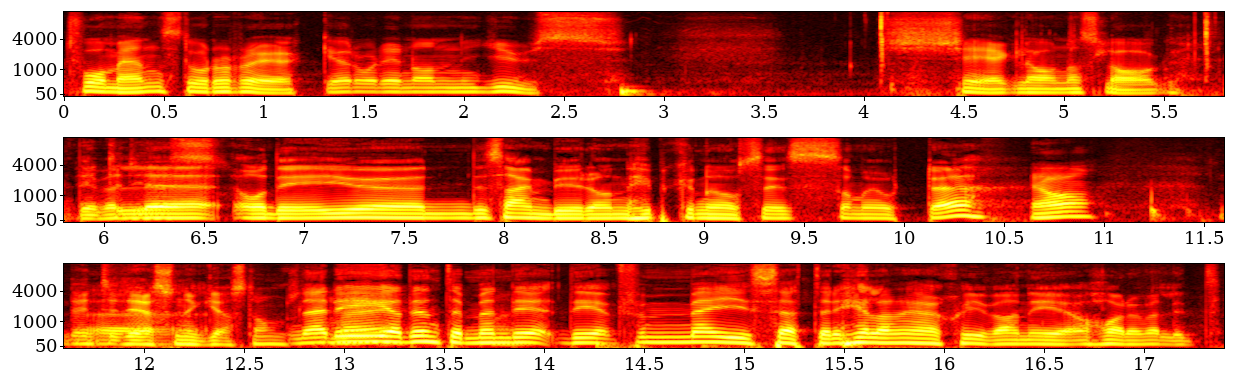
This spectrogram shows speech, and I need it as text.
två män står och röker och det är någon ljus av något slag. det är väl, eh, och det är ju designbyrån Hypnosis som har gjort det. Ja, Det är inte deras snyggaste omslag. Nej det är det inte men det, det för mig sätter hela den här skivan är, har en väldigt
